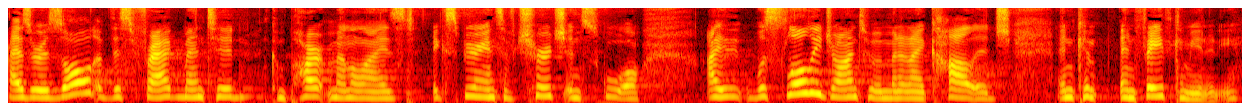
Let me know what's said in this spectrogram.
As a result of this fragmented, compartmentalized experience of church and school, I was slowly drawn to a Mennonite college and, com- and faith community.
